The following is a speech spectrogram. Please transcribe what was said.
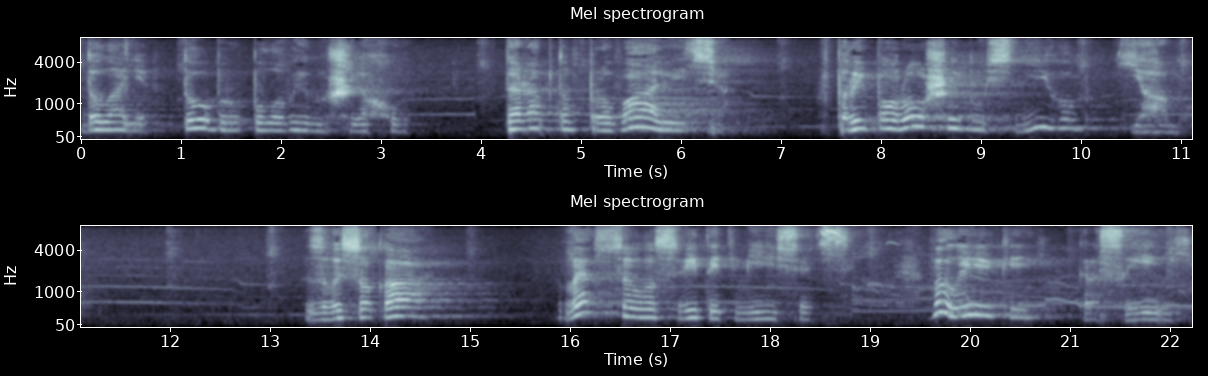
долає добру половину шляху та раптом провалюється в припорошену снігом яму. Звисока весело світить місяць, великий, красивий,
